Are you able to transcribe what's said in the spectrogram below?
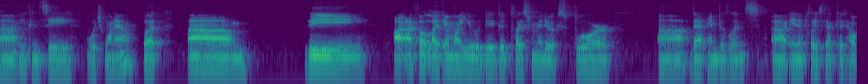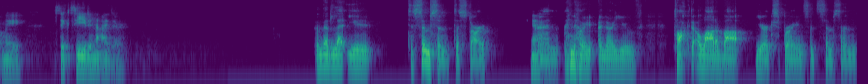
Uh, you can see which one out, but um, the I, I, felt like NYU would be a good place for me to explore uh, that ambivalence uh, in a place that could help me succeed in either. And that led you to Simpson to start. Yeah. And I know I know you've talked a lot about your experience at Simpson,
